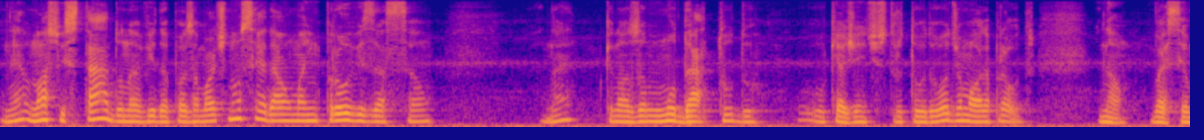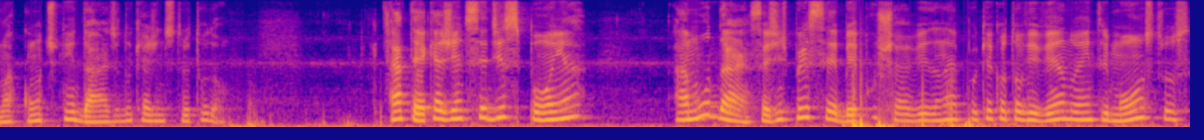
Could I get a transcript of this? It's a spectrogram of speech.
né? O nosso estado na vida após a morte não será uma improvisação, né? Que nós vamos mudar tudo o que a gente estruturou de uma hora para outra. Não, vai ser uma continuidade do que a gente estruturou. Até que a gente se disponha a mudar. Se a gente perceber, puxa vida, né? Por que, que eu estou vivendo entre monstros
